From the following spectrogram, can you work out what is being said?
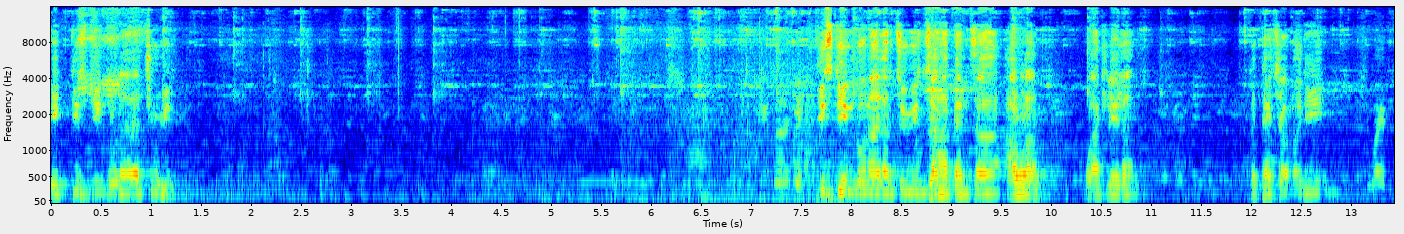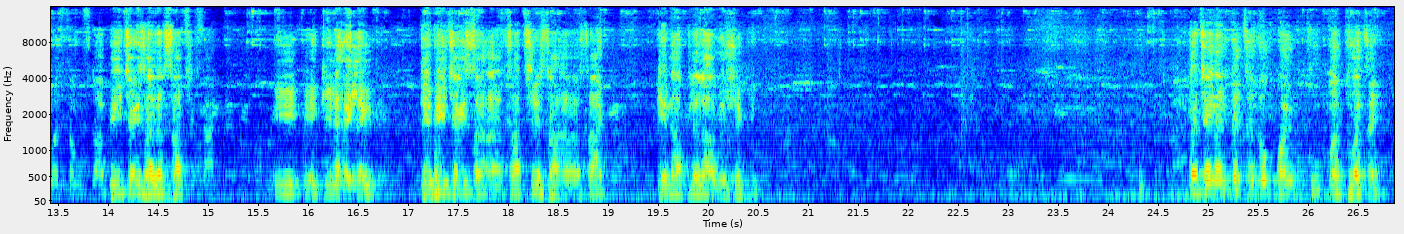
एकतीस तीन दोन हजार चोवीस. एकतीस तीन दोन हजार चोवीसचा हा त्यांचा अहवाल वाटलेला. तर त्याच्यामध्ये शिवाय पद संस्था बेचाळीस हजार सातशे साठ. मी हे केलं हायलाईट ते बेचाळीस सातशे साठ घेणं आपल्याला आवश्यक आहे. त्याच्यानंतरचा जो पॉईंट खूप महत्त्वाचा आहे.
